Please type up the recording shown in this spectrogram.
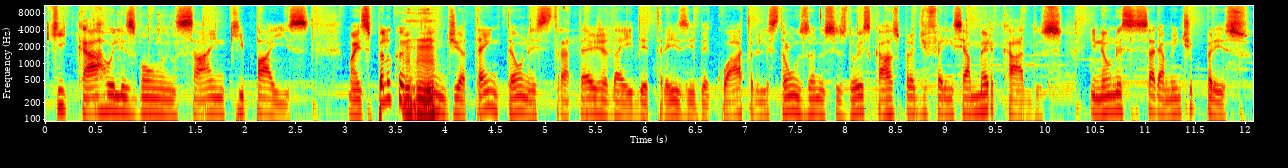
que carro eles vão lançar em que país. Mas pelo que eu uhum. entendi até então, na estratégia da ID3 e ID4, eles estão usando esses dois carros para diferenciar mercados e não necessariamente preço.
